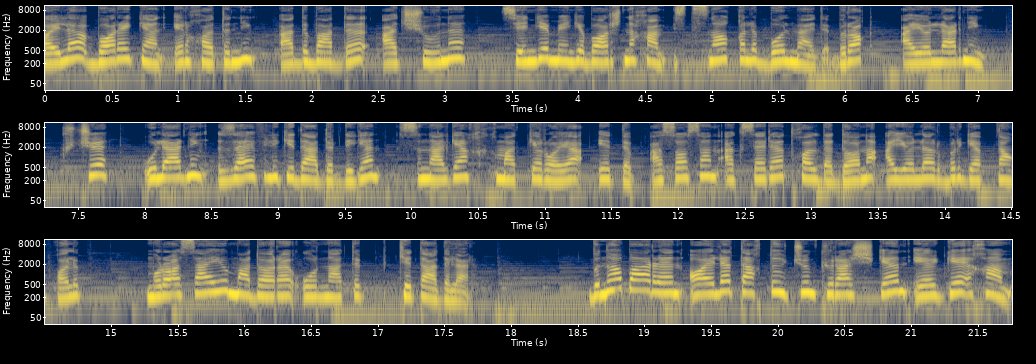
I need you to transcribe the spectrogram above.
oila bor ekan er xotinning adibadi achishuvini senga menga borishni ham istisno qilib bo'lmaydi. Biroq ayollarning kuchi ularning zaifligidadir degan sinalgan hikmatga rioya etib asosan aksariyat holda dona ayollar bir gapdan qolib murosayu madora o'rnatib ketadilar. Binobarin oila taxti uchun kurashgan erga ham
